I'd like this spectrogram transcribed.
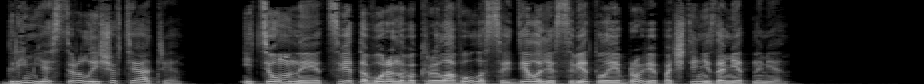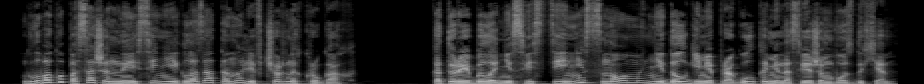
Грим я стерла еще в театре и темные, цвета вороного крыла волосы делали светлые брови почти незаметными. Глубоко посаженные синие глаза тонули в черных кругах, которые было не свести ни сном, ни долгими прогулками на свежем воздухе.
